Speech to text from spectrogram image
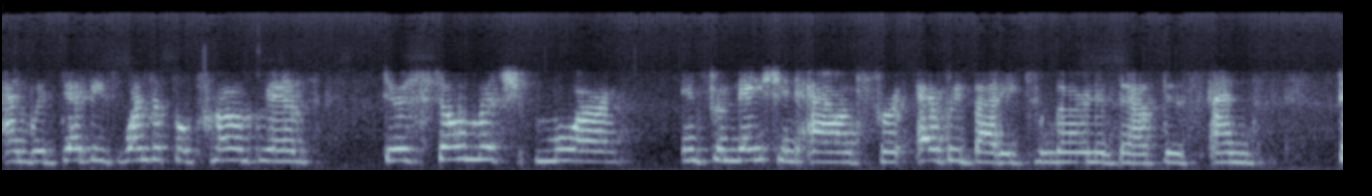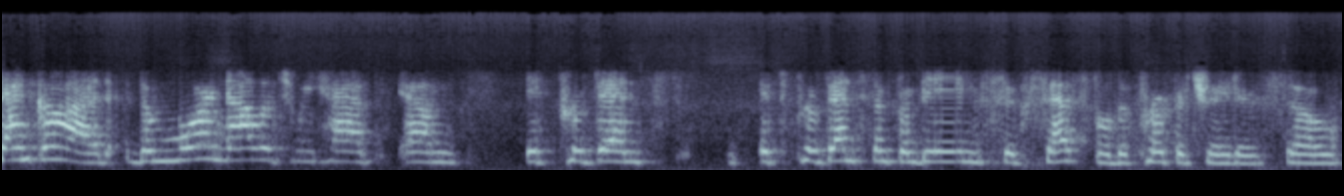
and with Debbie's wonderful programs, there's so much more information out for everybody to learn about this. And thank God, the more knowledge we have, um, it prevents it prevents them from being successful, the perpetrators. So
